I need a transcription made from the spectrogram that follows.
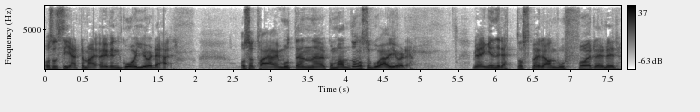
Og så sier han til meg 'Øyvind, gå og gjør det her'. Og så tar jeg imot den eh, kommandoen, og så går jeg og gjør det. Men jeg har ingen rett til å spørre han hvorfor, eller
